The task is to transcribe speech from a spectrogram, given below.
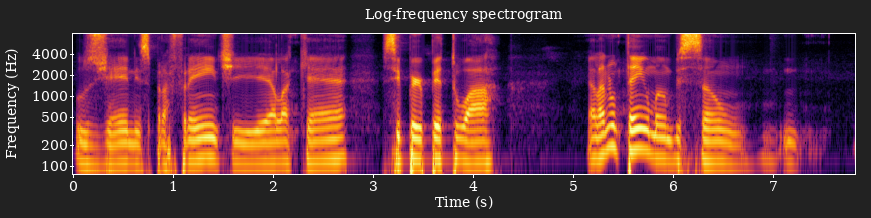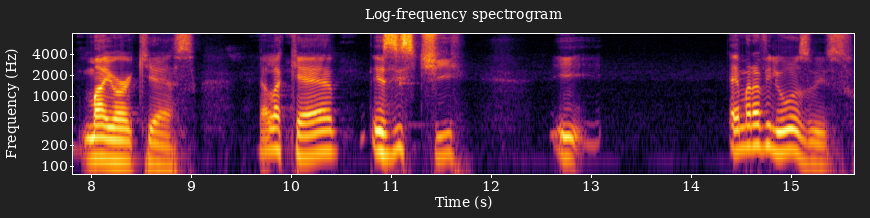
os genes para frente e ela quer se perpetuar. Ela não tem uma ambição maior que essa. Ela quer existir. E é maravilhoso isso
